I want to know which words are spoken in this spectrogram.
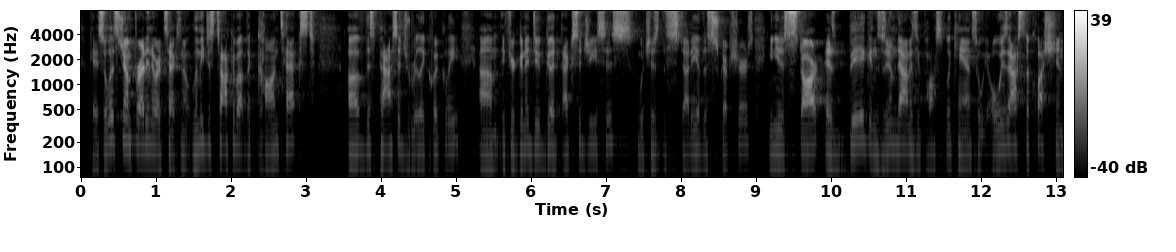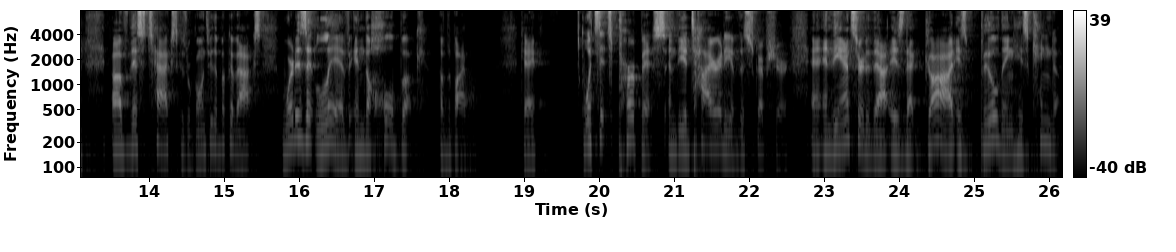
Okay, so let's jump right into our text. Now, let me just talk about the context of this passage really quickly. Um, if you're going to do good exegesis, which is the study of the scriptures, you need to start as big and zoomed out as you possibly can. So we always ask the question of this text, because we're going through the book of Acts, where does it live in the whole book of the Bible? Okay? What's its purpose and the entirety of the scripture? And, and the answer to that is that God is building his kingdom.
